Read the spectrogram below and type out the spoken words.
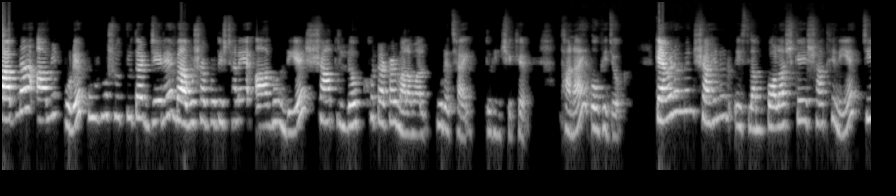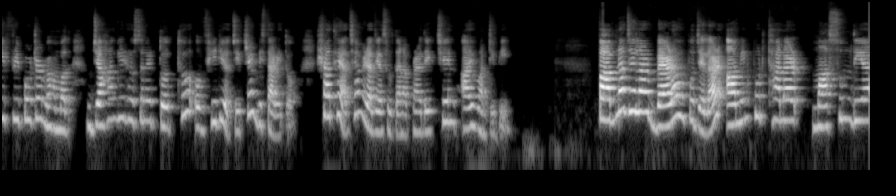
পাবনা, আমিরপুরে পূর্বশত্রুতার জেরে ব্যবসা প্রতিষ্ঠানে আগুন দিয়ে সাত লক্ষ টাকার মালামাল পুড়ে ছাই তুহিন শেখের থানায় অভিযোগ। ক্যামেরাম্যান শাহিনুর ইসলাম পলাশকে সাথে নিয়ে চিফ রিপোর্টার মোহাম্মদ জাহাঙ্গীর হোসেনের তথ্য ও ভিডিও চিত্রে বিস্তারিত। সাথে আছে আমি রাজিয়া সুলতান, আপনারা দেখছেন আই ওয়ান টিভি। পাবনা জেলার বেড়া উপজেলার আমিনপুর থানার মাসুমদিয়া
